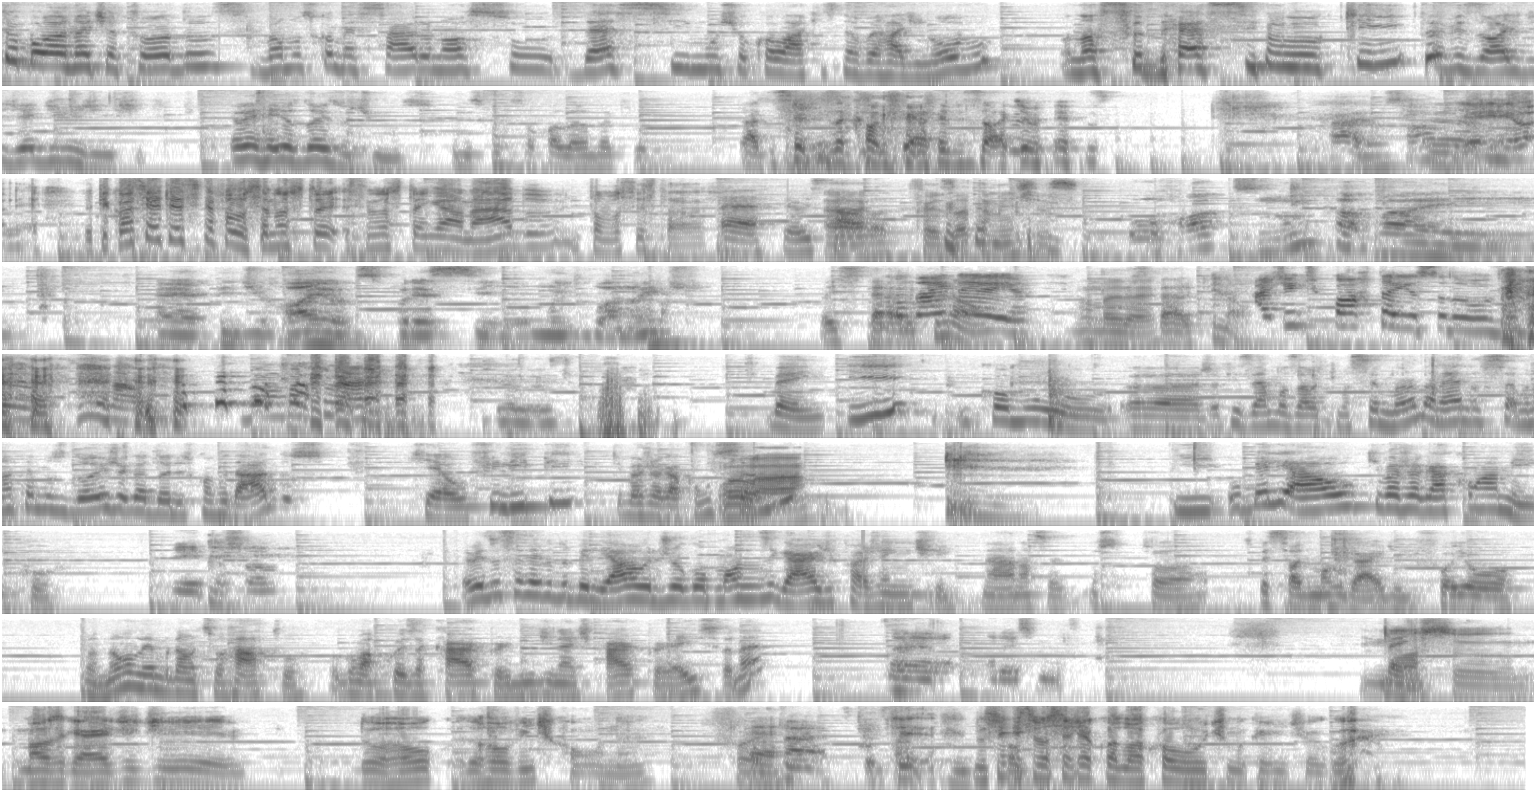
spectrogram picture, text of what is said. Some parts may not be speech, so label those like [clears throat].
Muito boa noite a todos. Vamos começar o nosso décimo chocolate, se não vou errar de novo. O nosso [laughs] décimo quinto episódio do Dia de Vigente. Eu errei os dois últimos, por isso que eu estou colando aqui. Pra ter certeza qual que é o episódio [laughs] mesmo. Cara, eu só. Eu, eu- eu tenho quase certeza que você falou, se eu não estou, se não estou enganado, então você está. É, eu estava. Ah, foi exatamente [laughs] isso. O Rox nunca vai é, pedir royalties por esse muito boa noite. Eu espero Não dá que não. ideia. Não dá Eu ideia. espero que não. A gente corta isso do vídeo final. Vamos continuar. Beleza. Bem, e como ah, já fizemos a última semana, né? Nessa semana temos dois jogadores convidados, que é o Felipe, que vai jogar com o Olá. Sandro, e o Belial, que vai jogar com a Meiko. E aí, pessoal? Talvez você lembra do Belial, ele jogou Mouse Guard com a gente na nossa, nosso especial de Mouse Guard. Ele foi o. Eu não lembro o nome do seu rato. Alguma coisa Carper, Midnight Carper, é isso, né? É, parece mesmo. Bem. Nosso mouse guard de, do Roll, do Roll 20 com, né? Foi. É. Tá, Você- Não sei se você já colocou o último que a gente jogou. [laughs]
